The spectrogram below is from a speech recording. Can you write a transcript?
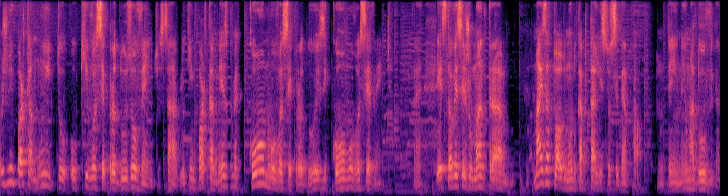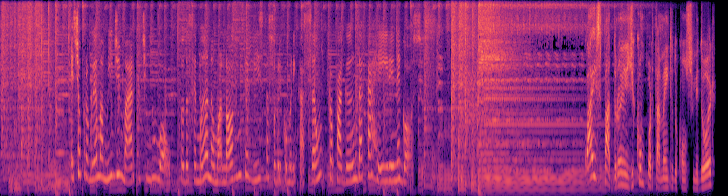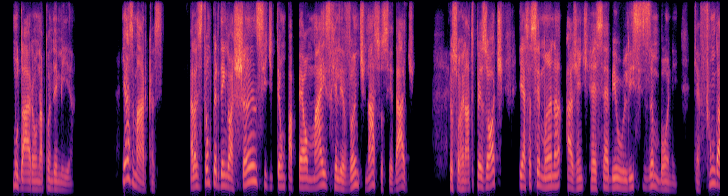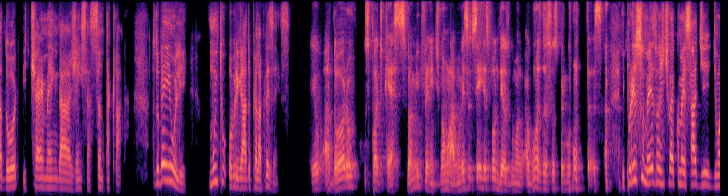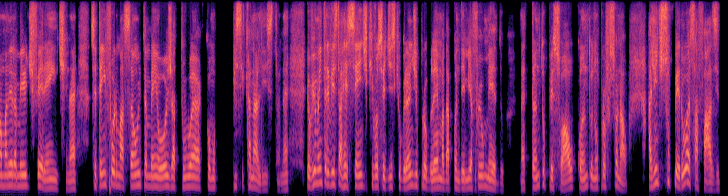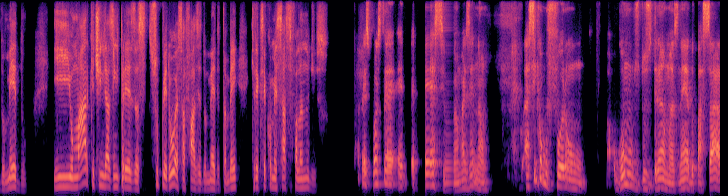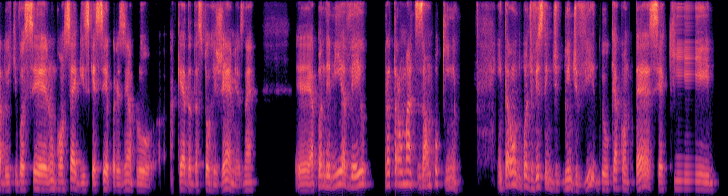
Hoje não importa muito o que você produz ou vende, sabe? O que importa mesmo é como você produz e como você vende. Né? Esse talvez seja o mantra mais atual do mundo capitalista ocidental, não tenho nenhuma dúvida. Este é o programa Media Marketing do UOL. Toda semana, uma nova entrevista sobre comunicação, propaganda, carreira e negócios. Quais padrões de comportamento do consumidor mudaram na pandemia? E as marcas? Elas estão perdendo a chance de ter um papel mais relevante na sociedade? Eu sou Renato Pesotti e essa semana a gente recebe o Ulisses Zamboni, que é fundador e chairman da agência Santa Clara. Tudo bem, Uli? Muito obrigado pela presença. Eu adoro os podcasts. Vamos em frente, vamos lá. Vamos ver se você respondeu alguma, algumas das suas perguntas. E por isso mesmo a gente vai começar de, de uma maneira meio diferente, né? Você tem informação e também hoje atua como psicanalista, né? Eu vi uma entrevista recente que você disse que o grande problema da pandemia foi o medo, né? Tanto pessoal quanto no profissional. A gente superou essa fase do medo e o marketing das empresas superou essa fase do medo também. Queria que você começasse falando disso. A resposta é, é, é péssima, mas é não. Assim como foram alguns dos dramas né, do passado e que você não consegue esquecer, por exemplo, a queda das Torres Gêmeas, né? É, a pandemia veio para traumatizar um pouquinho. Então, do ponto de vista do indivíduo, o que acontece é que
